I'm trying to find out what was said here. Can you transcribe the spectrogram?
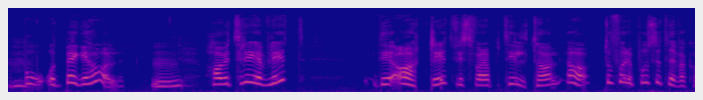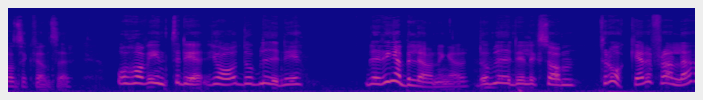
Bo, åt bägge håll. Mm. Har vi trevligt, det är artigt, vi svarar på tilltal, ja då får det positiva konsekvenser. Och har vi inte det, ja då blir det, blir det inga belöningar. Då blir det liksom tråkigare för alla.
